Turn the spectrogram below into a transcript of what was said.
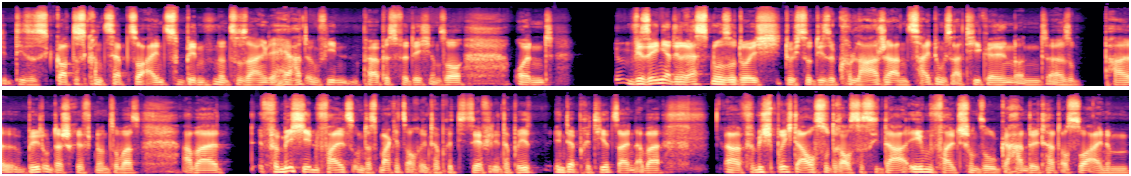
dieses Gotteskonzept so einzubinden und zu sagen, der Herr hat irgendwie einen Purpose für dich und so. Und wir sehen ja den Rest nur so durch, durch so diese Collage an Zeitungsartikeln und äh, so ein paar Bildunterschriften und sowas. Aber für mich jedenfalls, und das mag jetzt auch sehr viel interpretiert sein, aber äh, für mich spricht er auch so draus, dass sie da ebenfalls schon so gehandelt hat aus so einem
